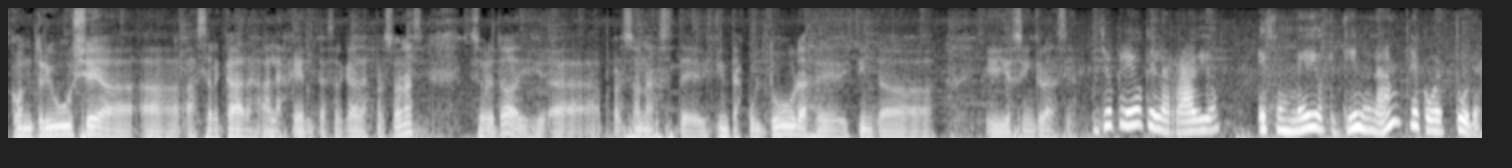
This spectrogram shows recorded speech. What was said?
contribuye a, acercar a la gente, acercar a las personas, sobre todo a, a personas de distintas culturas, de distintas idiosincrasia. Yo creo que la radio es un medio que tiene una amplia cobertura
